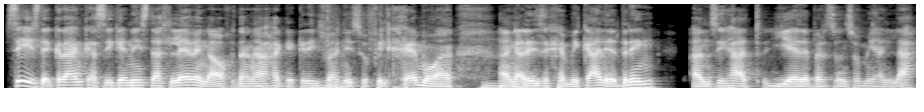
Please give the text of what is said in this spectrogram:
sie ist der Kranke, sie genießt das Leben auch danach gekriegt, weil nicht so viel Chemo an, mm. an all diese Chemikalien drin. Und sie hat jede Person so mir ein Lach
